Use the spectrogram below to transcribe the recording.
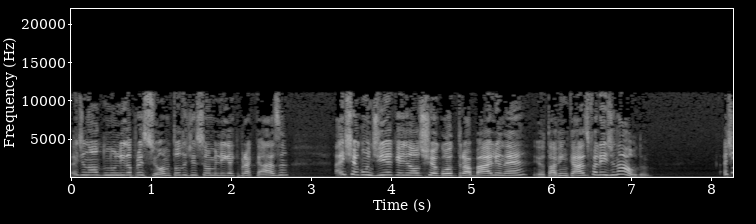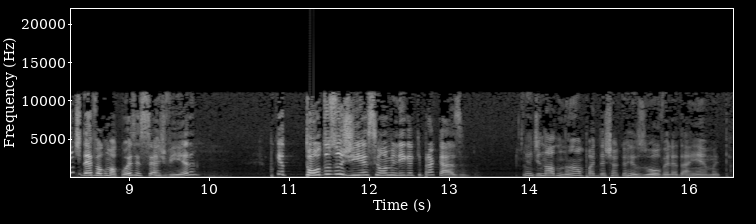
O Edinaldo não liga para esse homem, todo dia esse homem liga aqui para casa. Aí chegou um dia que o Edinaldo chegou do trabalho, né? Eu estava em casa e falei, Edinaldo, a gente deve alguma coisa a esse Sérgio Vieira? Porque todos os dias esse homem liga aqui para casa. E Edinaldo, não, pode deixar que eu resolvo, ele é da EMA e tal.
